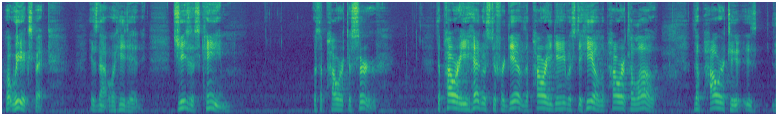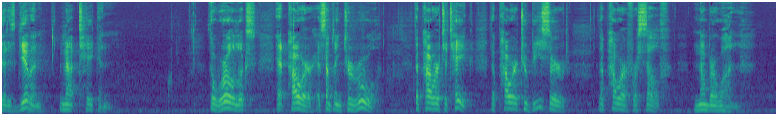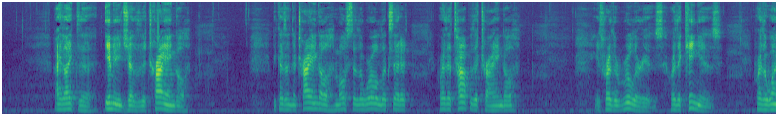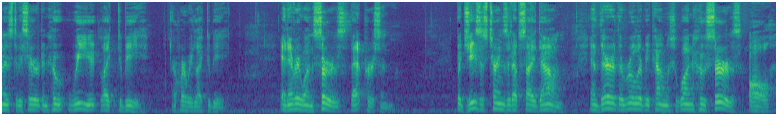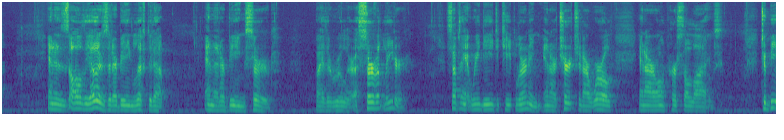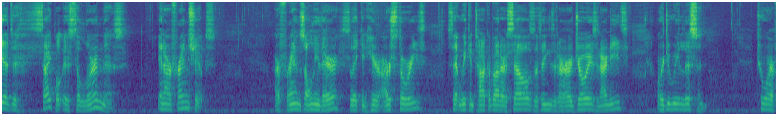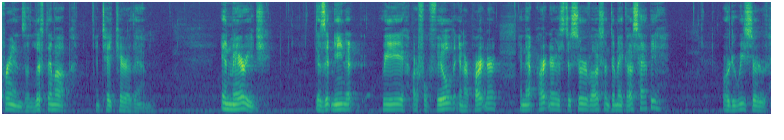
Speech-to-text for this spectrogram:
What we expect is not what he did. Jesus came with the power to serve. The power he had was to forgive. The power he gave was to heal. The power to love. The power to, is, that is given, not taken. The world looks at power as something to rule, the power to take, the power to be served, the power for self, number one. I like the image of the triangle because in the triangle, most of the world looks at it where the top of the triangle is where the ruler is, where the king is, where the one is to be served, and who we like to be, or where we like to be. And everyone serves that person. But Jesus turns it upside down, and there the ruler becomes one who serves all. And it is all the others that are being lifted up and that are being served by the ruler, a servant leader, something that we need to keep learning in our church, in our world, in our own personal lives. To be a disciple is to learn this in our friendships. Our friends only there so they can hear our stories, so that we can talk about ourselves, the things that are our joys and our needs? Or do we listen to our friends and lift them up and take care of them. In marriage, does it mean that we are fulfilled in our partner and that partner is to serve us and to make us happy? Or do we serve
